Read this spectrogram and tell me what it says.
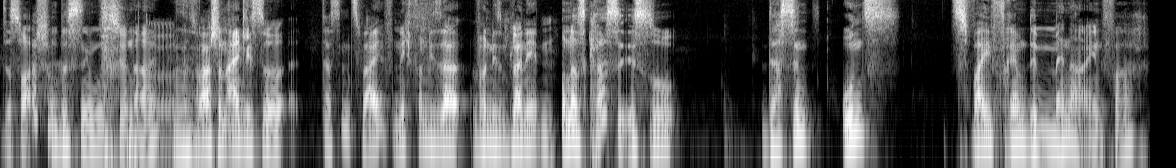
das war schon ein bisschen emotional. Das war schon eigentlich so, das sind zwei, nicht von, dieser, von diesem Planeten. Und das Krasse ist so, das sind uns zwei fremde Männer einfach,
